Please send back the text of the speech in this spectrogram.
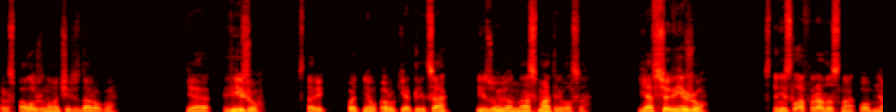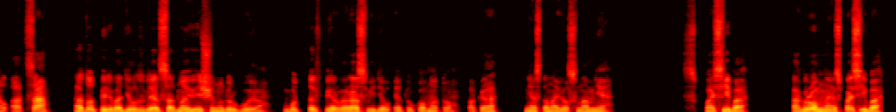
расположенного через дорогу. «Я вижу!» — старик поднял руки от лица и изумленно осматривался. «Я все вижу!» Станислав радостно обнял отца, а тот переводил взгляд с одной вещи на другую, будто в первый раз видел эту комнату, пока не остановился на мне. «Спасибо! Огромное спасибо!»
